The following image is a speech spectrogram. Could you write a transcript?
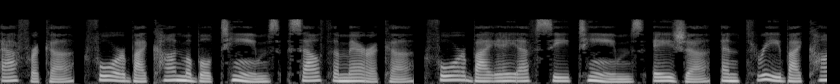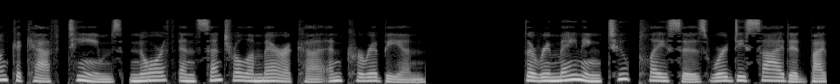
Africa, four by CONMEBOL teams South America, four by AFC teams Asia, and three by CONCACAF teams North and Central America and Caribbean. The remaining two places were decided by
